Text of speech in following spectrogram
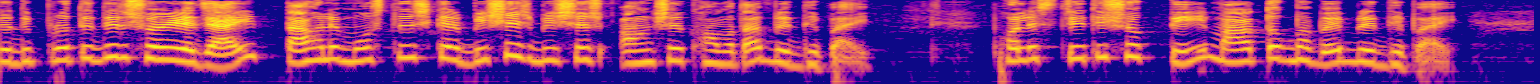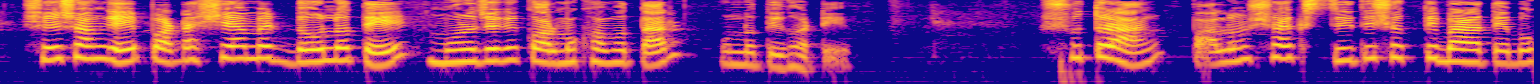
যদি প্রতিদিন শরীরে যায়, তাহলে মস্তিষ্কের বিশেষ বিশেষ অংশের ক্ষমতা বৃদ্ধি পায়, ফলে স্মৃতিশক্তি মারাত্মকভাবে বৃদ্ধি পায়। সেই সঙ্গে পটাশিয়ামের দৌলতে মনোযোগে কর্মক্ষমতার উন্নতি ঘটে। সুতরাং পালং শাক স্মৃতিশক্তি বাড়াতে এবং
